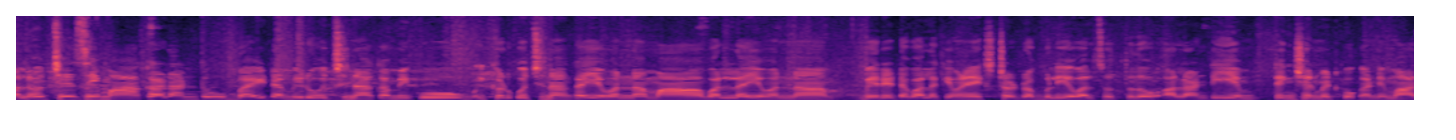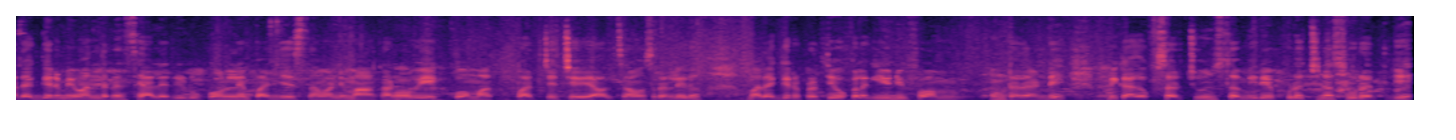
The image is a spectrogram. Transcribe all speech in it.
మళ్ళీ వచ్చేసి మా కాడ అంటూ బయట మీరు వచ్చినాక మీకు ఇక్కడికి వచ్చినాక ఏమన్నా మా వల్ల ఏమన్నా వేరే వాళ్ళకి ఏమైనా ఎక్స్ట్రా డబ్బులు ఇవ్వాల్సి వస్తుందో అలాంటి ఏం టెన్షన్ పెట్టుకోకండి. మా దగ్గర మేము అందరం శాలరీ రూపంలోనే పనిచేస్తామండి. మాకంటూ ఎక్కువ మాకు పర్చేజ్ చేయాల్సిన అవసరం లేదు. మా దగ్గర ప్రతి ఒక్కరికి యూనిఫామ్ ఉంటుందండి. మీకు అది ఒకసారి చూస్తాం. మీరు ఎప్పుడు వచ్చినా సూరత్కి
